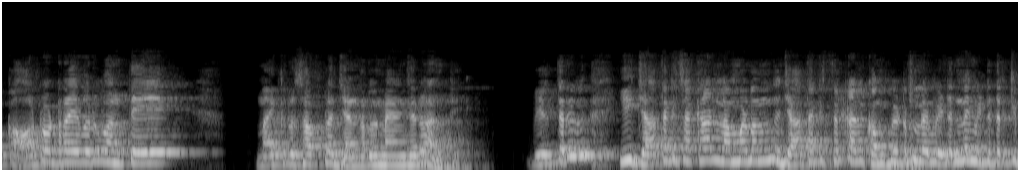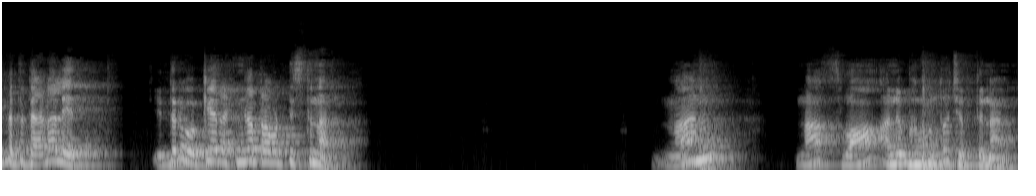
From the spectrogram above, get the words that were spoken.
ఒక ఆటో డ్రైవరు అంతే మైక్రోసాఫ్ట్లో జనరల్ మేనేజరు అంతే. వీళ్ళిద్దరు ఈ జాతక చక్రాలు నమ్మడం జాతక చక్రాలు కంప్యూటర్లో వేయడం వీటిద్దరికి పెద్ద తేడా లేదు. ఇద్దరు ఒకే రకంగా ప్రవర్తిస్తున్నారు. నాను నా స్వ అనుభవంతో చెప్తున్నాను.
